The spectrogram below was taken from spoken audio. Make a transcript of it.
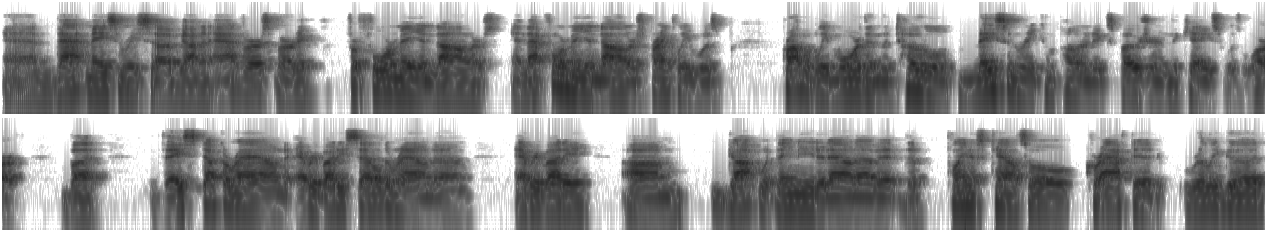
and that masonry sub got an adverse verdict for four million dollars, and that four million dollars, frankly, was probably more than the total masonry component exposure in the case was worth. But they stuck around, everybody settled around them, everybody um, got what they needed out of it. The plaintiff's counsel crafted really good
